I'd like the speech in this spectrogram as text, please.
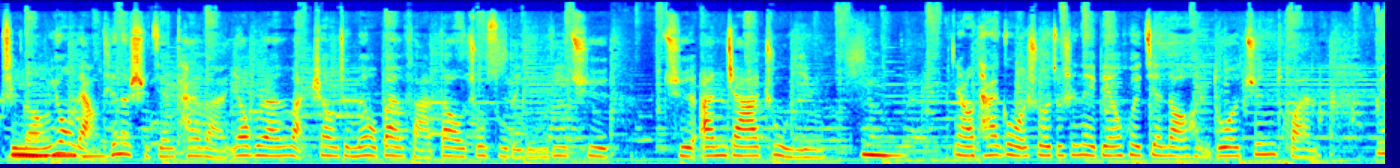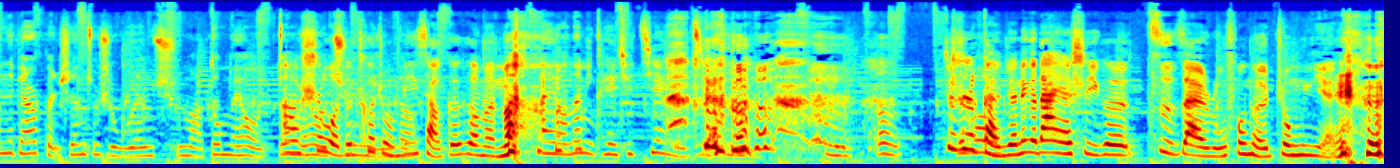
只能用两嗯天的时间开完，要不然晚上就没有办法到住宿的营地去去安扎驻营。嗯，然后他还跟我说，就是那边会见到很多军团，因为那边本身就是无人区嘛，都没有都啊，没有是我的特种兵小哥哥们吗？哎呦，那你可以去见一见。嗯嗯，就是感觉那个大爷是一个自在如风的中年人，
